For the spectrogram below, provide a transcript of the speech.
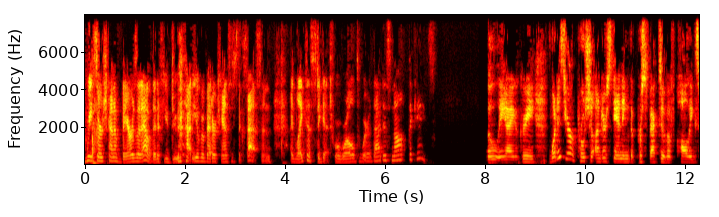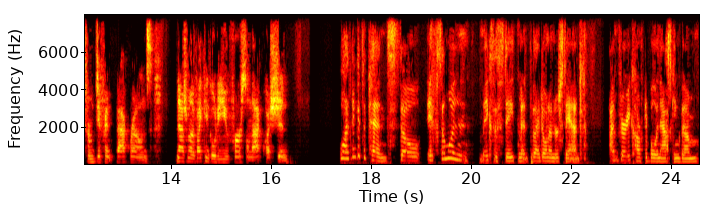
research kind of bears it out that if you do that, you have a better chance of success. And I'd like us to get to a world where that is not the case. Absolutely, I agree. What is your approach to understanding the perspective of colleagues from different backgrounds? Najma, if I can go to you first on that question. Well, I think it depends. So if someone makes a statement that I don't understand, I'm very comfortable in asking them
